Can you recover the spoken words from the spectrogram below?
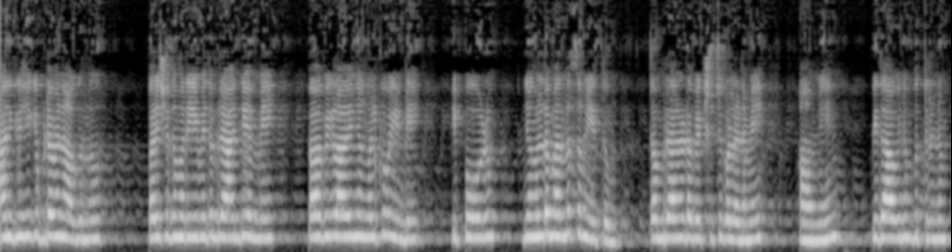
അനുഗ്രഹിക്കപ്പെട്ടവനാകുന്നു. പരിശുദ്ധ മറിയമേ തമ്പ്രാന്റെ അമ്മേ പാപികളായ ഞങ്ങൾക്ക് വേണ്ടി. ഇപ്പോഴും ഞങ്ങളുടെ മരണസമയത്തും തമ്പ്രാനോട് അപേക്ഷിച്ചു കൊള്ളണമേ. ആമേൻ. പിതാവിനും പുത്രനും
